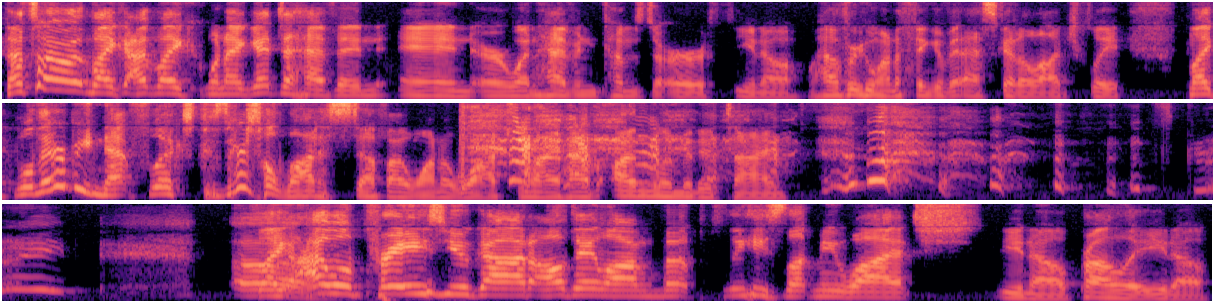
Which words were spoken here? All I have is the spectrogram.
That's I would like. I like when I get to heaven and or when heaven comes to earth. You know, however you want to think of it eschatologically. I'm like, will there be Netflix? Because there's a lot of stuff I want to watch when I have unlimited time. That's great. Like I oh. will praise you, God, all day long, but please let me watch. You know, probably you know,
